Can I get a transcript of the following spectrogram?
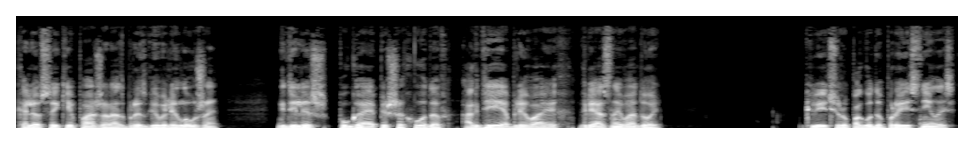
колеса экипажа разбрызгивали лужи, где лишь пугая пешеходов, а где и обливая их грязной водой. К вечеру погода прояснилась,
